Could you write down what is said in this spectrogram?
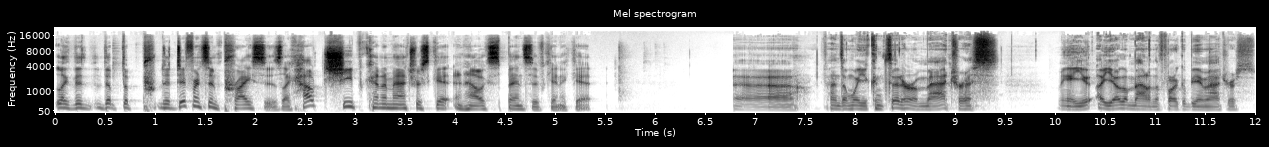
Like the, the the the difference in prices. Like how cheap can a mattress get, and how expensive can it get? Uh, depends on what you consider a mattress. I mean, a, a yoga mat on the floor could be a mattress.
